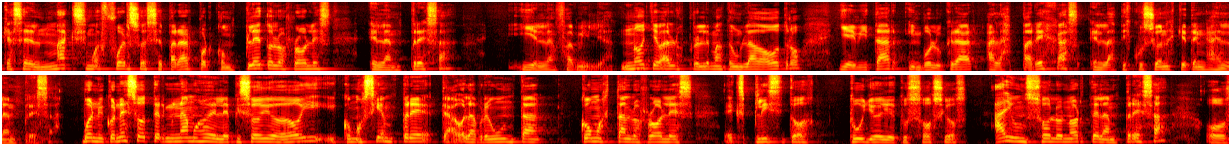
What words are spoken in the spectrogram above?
que hacer el máximo esfuerzo de separar por completo los roles en la empresa y en la familia. No llevar los problemas de un lado a otro y evitar involucrar a las parejas en las discusiones que tengas en la empresa. Bueno, y con eso terminamos el episodio de hoy y como siempre te hago la pregunta, ¿cómo están los roles explícitos tuyos y de tus socios? ¿Hay un solo norte de la empresa o,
